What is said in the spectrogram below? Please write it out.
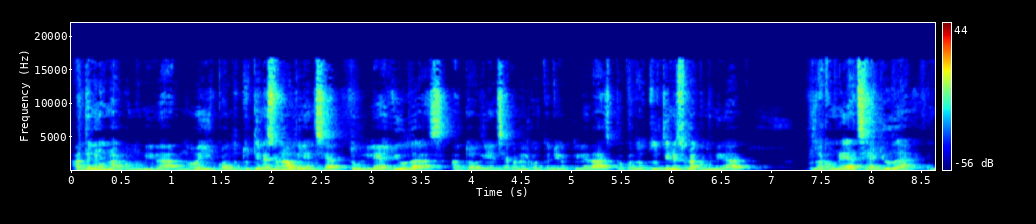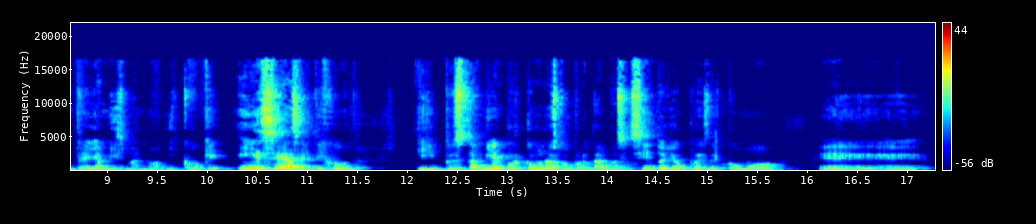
a tener una comunidad, ¿no? Y cuando tú tienes una audiencia, tú le ayudas a tu audiencia con el contenido que le das, pero cuando tú tienes una comunidad, pues la comunidad se ayuda entre ella misma, ¿no? Y como que ese acertijo y pues también por cómo nos comportamos, siento yo pues de cómo, eh,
